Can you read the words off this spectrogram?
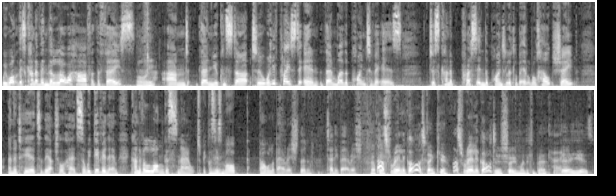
we want this kind of in the lower half of the face. All right. and then you can start to when you've placed it in then where the point of it is just kind of press in the point a little bit it will help shape and adhere to the actual head so we're giving him kind of a longer snout because he's more polar bearish than teddy bearish Happy. that's really good Thank you. that's really good I'll show you my little bear. Okay. There he is.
